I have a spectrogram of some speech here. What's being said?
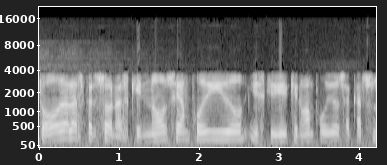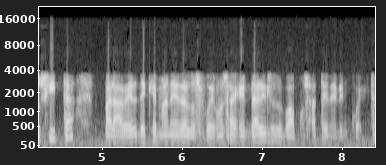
todas las personas que no se han podido inscribir, que no han podido sacar su cita, para ver de qué manera los podemos agendar y los vamos a tener en cuenta.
